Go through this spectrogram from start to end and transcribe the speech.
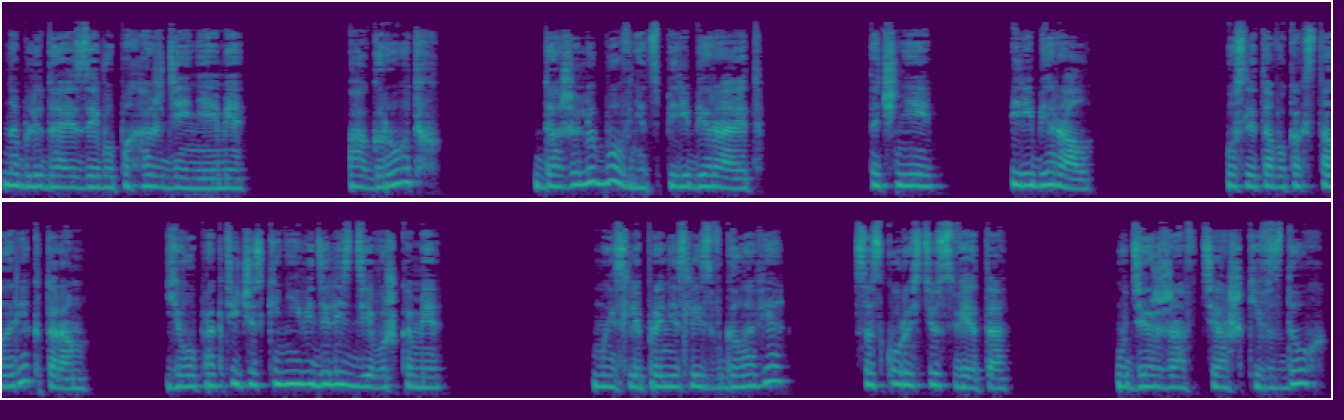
наблюдая за его похождениями. А Гротх даже любовниц перебирает. Точнее, перебирал. После того, как стал ректором, его практически не видели с девушками. Мысли пронеслись в голове со скоростью света. Удержав тяжкий вздох,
